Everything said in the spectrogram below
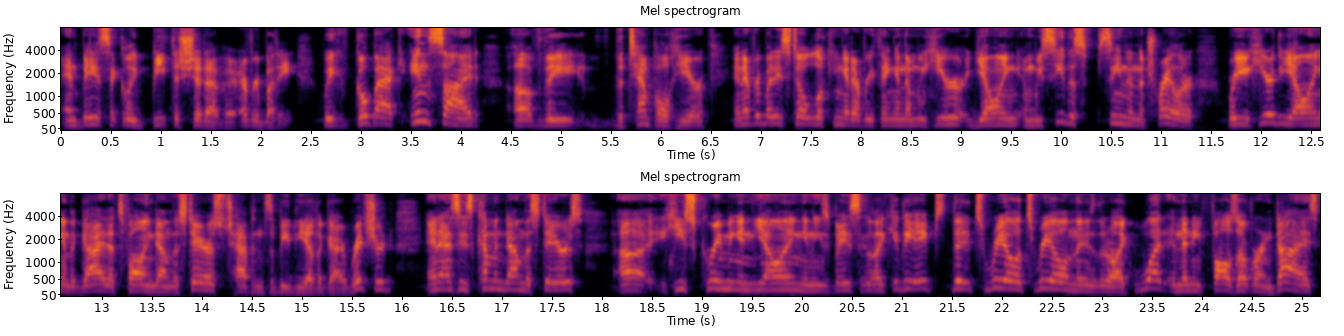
and basically beat the shit out of everybody. We go back inside of the the temple here, and everybody's still looking at everything, and then we hear yelling, and we see this scene in the trailer where you hear the yelling and the guy that's falling down the stairs, which happens to be the other guy, Richard, and as he's coming down the stairs, uh, he's screaming and yelling, and he's basically like, "The apes, it's real, it's real," and they're like, "What?" And then he falls over and dies,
